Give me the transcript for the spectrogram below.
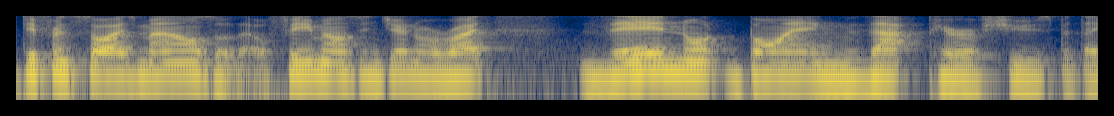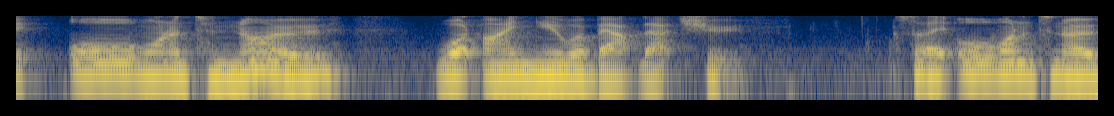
different size males or they were females in general, right? They're not buying that pair of shoes, but they all wanted to know what I knew about that shoe. So they all wanted to know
